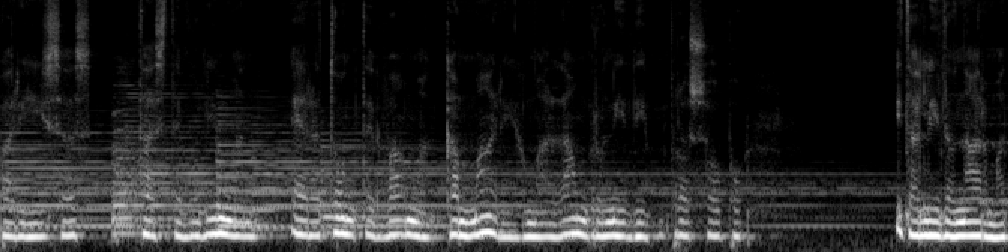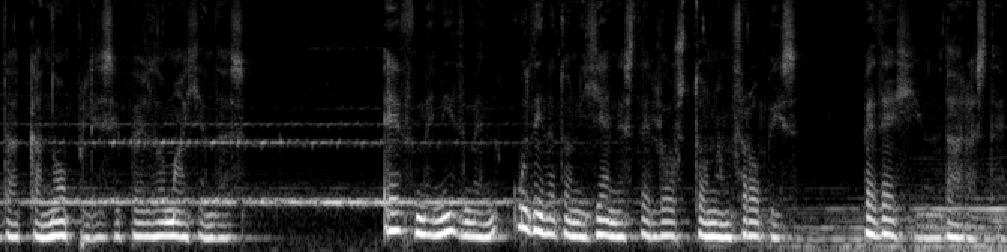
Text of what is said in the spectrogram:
παρήσας τα στεβολίμαν ερατών τεβάμα καμάριγμα λάμπρον ήδη προσώπο Ιταλίδων άρματα κανόπληση περδομάχεντας. Εύμεν είδμεν ουδίνα τον γένεστε λος των ανθρώπης, παιδέχην δάραστε.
